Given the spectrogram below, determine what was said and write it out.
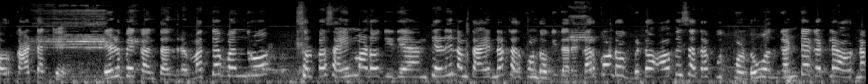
ಅವ್ರ ಕಾಟಕ್ಕೆ. ಹೇಳ್ಬೇಕಂತಂದ್ರೆ ಮತ್ತೆ ಬಂದ್ರು, ಸ್ವಲ್ಪ ಸೈನ್ ಮಾಡೋದಿದೆ ಅಂತೇಳಿ ನಮ್ಮ ತಾಯಿನ ಕರ್ಕೊಂಡು ಹೋಗಿದ್ದಾರೆ. ಕರ್ಕೊಂಡು ಹೋಗ್ಬಿಟ್ಟು ಆಫೀಸ್ ಹತ್ರ ಕೂತ್ಕೊಂಡು ಒಂದ್ ಗಂಟೆ ಗಟ್ಲೆ ಅವ್ರನ್ನ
